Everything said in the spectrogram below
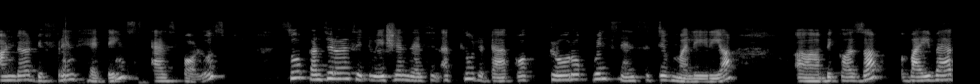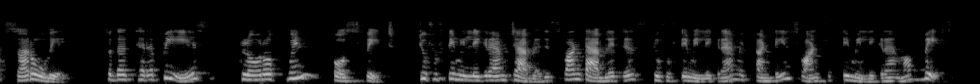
under different headings as follows. So consider a situation it's an acute attack of chloroquine sensitive malaria uh, because of Vivax or Ovel. So the therapy is chloroquine phosphate, 250 milligram tablet. This one tablet is 250 milligram. It contains 150 milligram of base.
